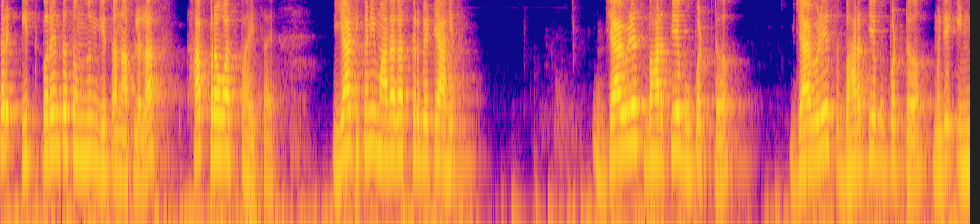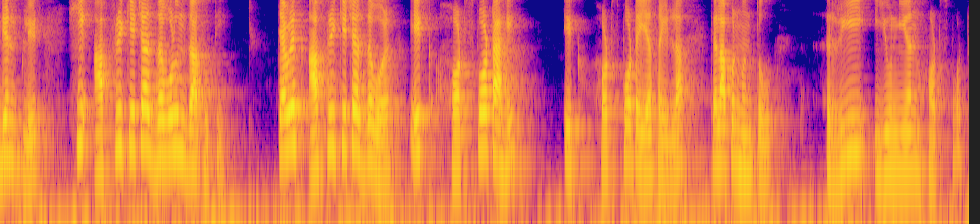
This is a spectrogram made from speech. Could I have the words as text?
तर इथपर्यंत समजून घेताना आपल्याला हा प्रवास पाहायचा आहे. या ठिकाणी मादागास्कर बेटे आहेत. ज्यावेळेस भारतीय भूपट्ट ज्यावेळेस भारतीय भूपट्ट म्हणजे इंडियन प्लेट ही आफ्रिकेच्या जवळून जात होती. त्यावेळेस आफ्रिकेच्या जवळ एक हॉटस्पॉट आहे. एक हॉटस्पॉट आहे या साईडला त्याला आपण म्हणतो रियुनियन हॉटस्पॉट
